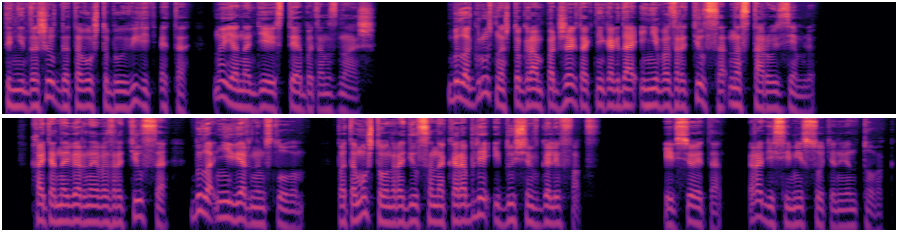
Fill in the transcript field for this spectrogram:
Ты не дожил до того, чтобы увидеть это, но я надеюсь, ты об этом знаешь». Было грустно, что Грампа Джек так никогда и не возвратился на Старую Землю хотя, наверное, возвратился, было неверным словом, потому что он родился на корабле, идущем в Галифакс. И все это ради семи сотен винтовок.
